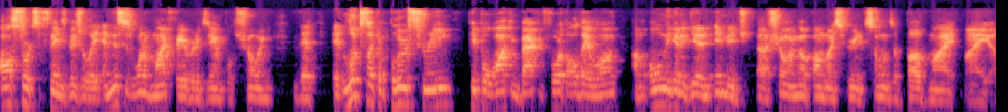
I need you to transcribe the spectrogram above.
all sorts of things visually. And this is one of my favorite examples showing that it looks like a blue screen, people walking back and forth all day long. I'm only going to get an image uh, showing up on my screen if someone's above my, my uh,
